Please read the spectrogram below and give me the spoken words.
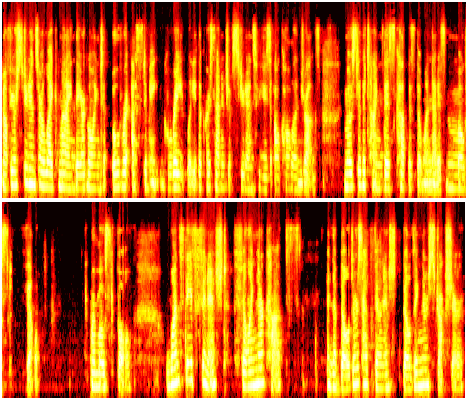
Now, if your students are like mine, they are going to overestimate greatly the percentage of students who use alcohol and drugs. Most of the time, this cup is the one that is most filled or most full. Once they've finished filling their cups and the builders have finished building their structure,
